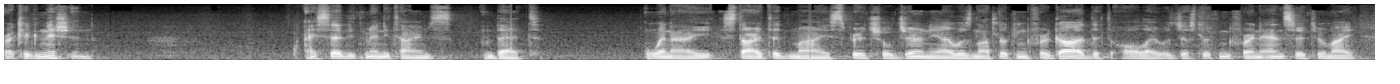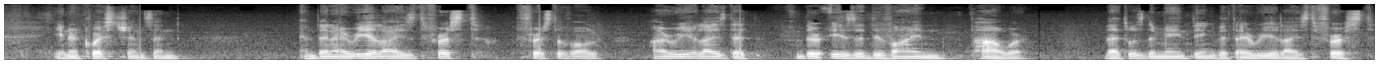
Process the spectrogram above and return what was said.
recognition I said it many times that when I started my spiritual journey, I was not looking for God at all. I was just looking for an answer to my inner questions and and then I realized first first of all I realized that there is a divine power. That was the main thing that I realized first.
